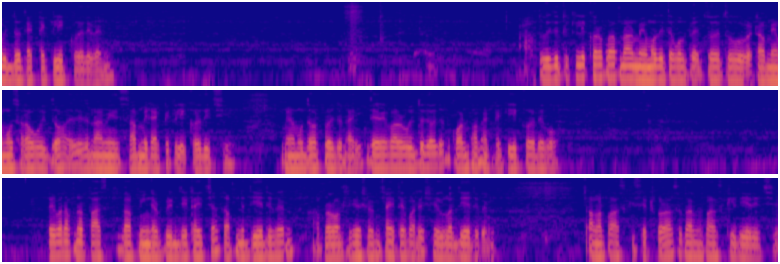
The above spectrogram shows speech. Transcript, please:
উইদ্যুতে একটা ক্লিক করে দেবেন। তো উইদ্যুতে ক্লিক করার পর আপনার মেমো দিতে বলবে, যেহেতু এটা মেমো ছাড়াও উইদ্যু হয় সেই জন্য আমি সাবমিট একটা ক্লিক করে দিচ্ছি। মেমো দেওয়ার প্রয়োজন নাই। দেন এবার উইদ্যু দেওয়ার জন্য কনফার্ম একটা ক্লিক করে দেবো। তো এবার আপনার পাস কি বা ফিঙ্গারপ্রিন্ট যেটা ইচ্ছা আপনি দিয়ে দেবেন। আপনার অথেন্টিকেশন চাইতে পারে, সেগুলো দিয়ে দেবেন। তো আমার পাস কি সেট করা আছে, তো আমি পাস কি দিয়ে দিচ্ছি।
